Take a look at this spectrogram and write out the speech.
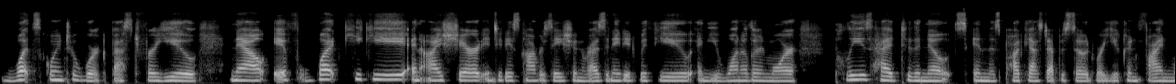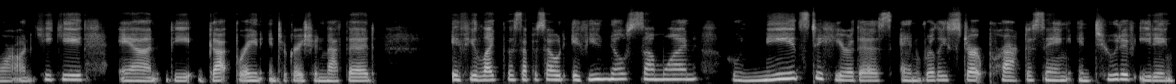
what's going to work best for you. Now, if what Kiki and I shared in today's conversation resonated with you and you want to learn more, please head to the notes in this podcast episode where you can find more on Kiki and the gut brain integration method. If you liked this episode, if you know someone who needs to hear this and really start practicing intuitive eating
